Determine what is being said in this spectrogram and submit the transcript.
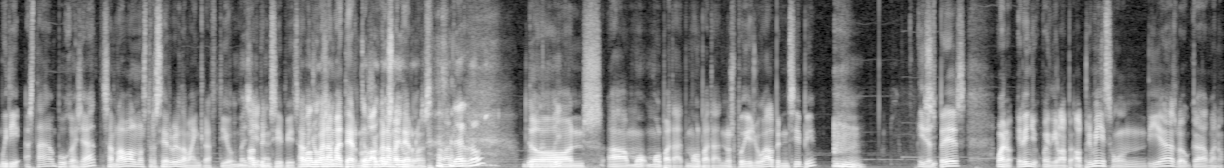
Vull dir, estava buguejat, semblava el nostre server de Minecraft, tio, al Imagina't. principi. Que Saps? Jugant dos a e- maternos, jugant a maternos. A maternos? Doncs uh, molt, molt patat, molt patat. No es podia jugar al principi. I Sí. després, bueno, eren, vull dir, el, primer i segon dia es veu que, bueno,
